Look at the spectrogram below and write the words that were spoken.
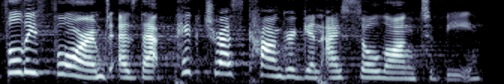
fully formed as that picturesque congregant I so longed to be.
